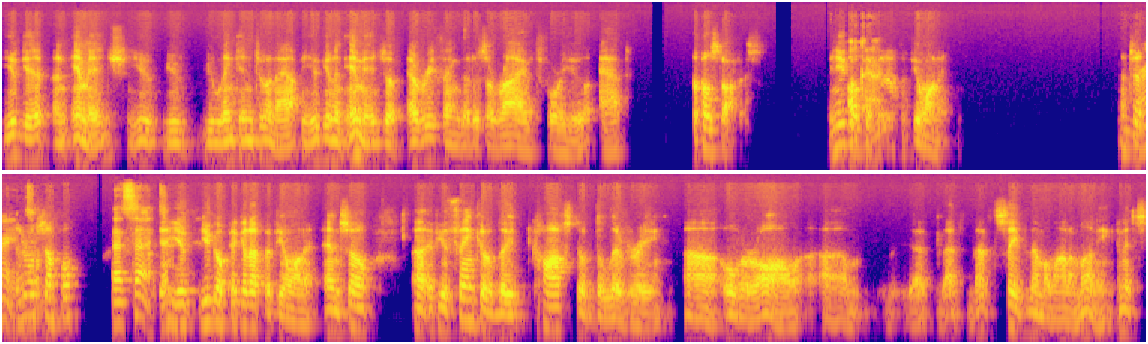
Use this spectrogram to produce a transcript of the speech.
you get an image, you, you, you link into an app, and you get an image of everything that has arrived for you at the post office. And you go Okay. pick it up if you want it. That's it. Right. It's real simple. that's it. Yeah, you, you go pick it up if you want it. And so uh, if you think of the cost of delivery uh, overall, um, that, that, that saves them a lot of money. And it's,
